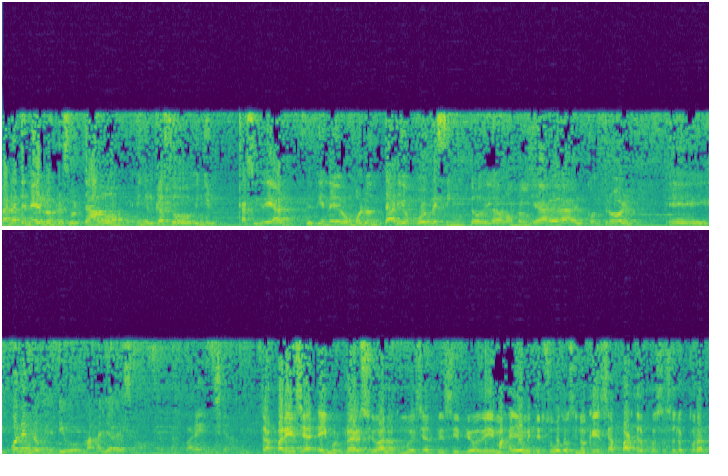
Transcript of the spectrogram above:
van a tener los resultados en el caso en el caso ideal se tiene un voluntario por recinto, digamos, ¿no? que haga el control. Eh, ¿Cuál es el objetivo más allá de eso? Transparencia. Transparencia e involucrar al ciudadano, como decía al principio, de más allá de emitir su voto, sino que sea parte del proceso electoral,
